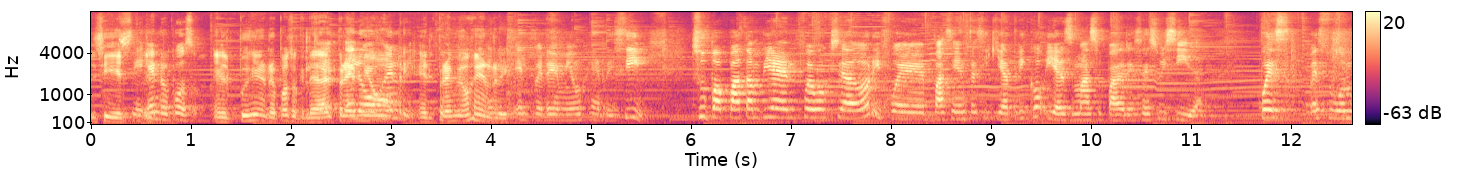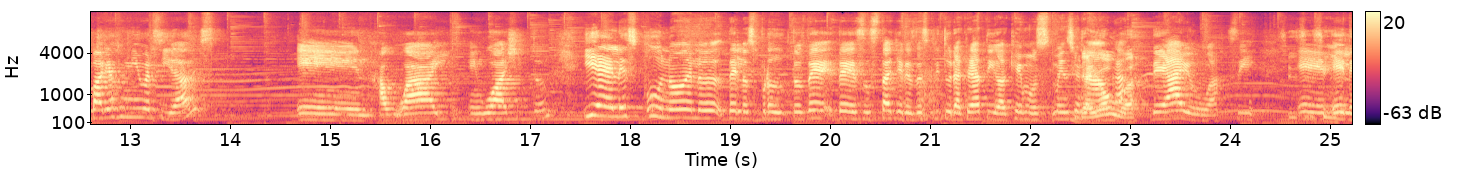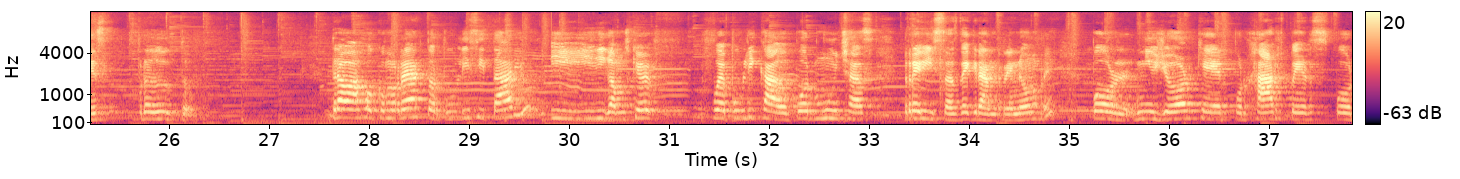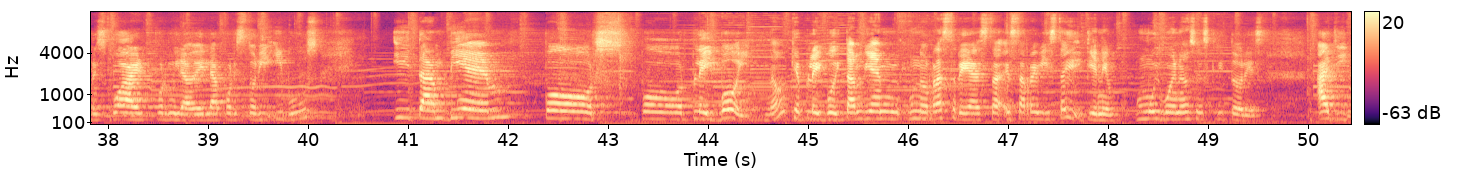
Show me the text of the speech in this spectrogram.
Sí, el, sí, en reposo. El Pugil en reposo, que le da el premio Henry. El premio Henry. El, el, premio Henry, sí. Su papá también fue boxeador y fue paciente psiquiátrico y es más, su padre se suicida. Pues estuvo en varias universidades, en Hawái, en Washington, y él es uno de, lo, de los productos de, de, esos talleres de escritura creativa que hemos mencionado de Iowa, acá, de Iowa sí. Sí, sí, eh, sí. Él es producto. Trabajó como redactor publicitario y digamos que fue publicado por muchas revistas de gran renombre, por New Yorker, por Harper's, por Squire, por Mirabella, por Story y Books y también por, por Playboy, ¿no? Que Playboy también uno rastrea esta, esta revista y tiene muy buenos escritores allí.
